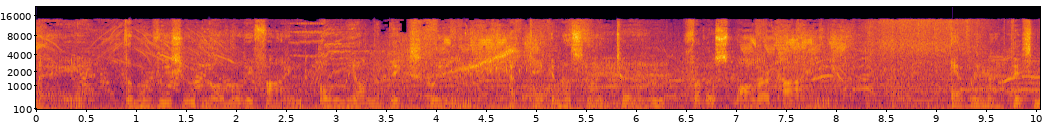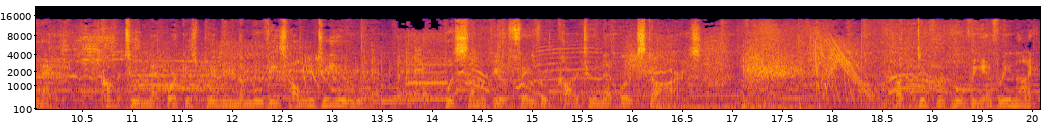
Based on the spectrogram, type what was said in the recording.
May, the movies you'd normally find only on the big screen have taken a slight turn for the smaller kind. Every night this May, Cartoon Network is bringing the movies home to you with some of your favorite Cartoon Network stars. A different movie every night,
